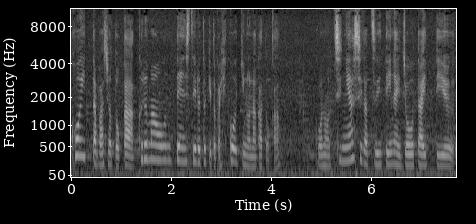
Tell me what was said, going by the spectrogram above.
こういった場所とか車を運転してる時とか飛行機の中とかこの地に足がついていない状態っていう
